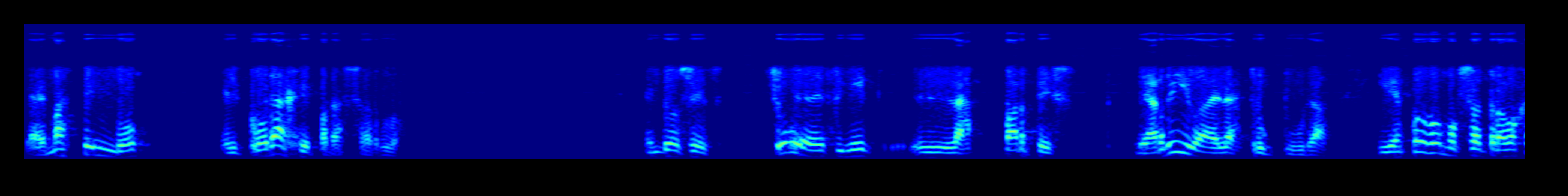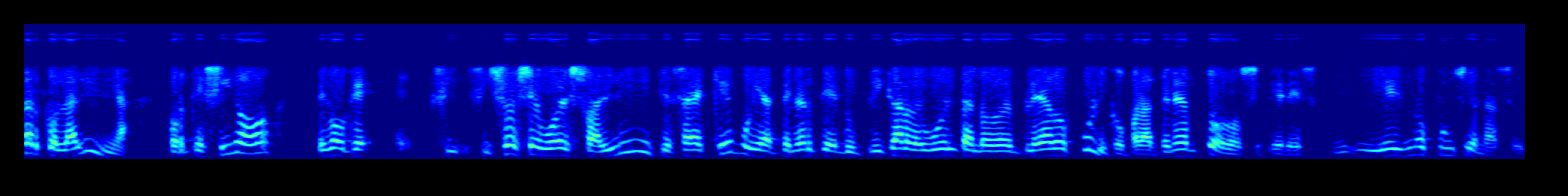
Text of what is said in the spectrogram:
y además tengo el coraje para hacerlo. Entonces, yo voy a definir las partes de arriba de la estructura y después vamos a trabajar con la línea, porque si no, tengo que, si, yo llevo eso al límite, ¿sabes qué? Voy a tener que duplicar de vuelta los empleados públicos para tener todo, si querés, y, no funciona así.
